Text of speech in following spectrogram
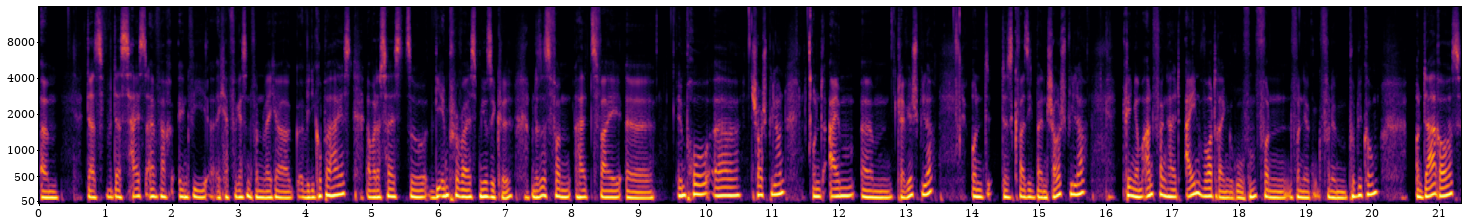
Ähm, das, das heißt einfach irgendwie, ich habe vergessen von welcher, wie die Gruppe heißt, aber das heißt so The Improvised Musical. Und das ist von halt zwei äh, Impro-Schauspielern äh, und einem ähm, Klavierspieler. Und das ist quasi beiden Schauspieler kriegen am Anfang halt ein Wort reingerufen von, von, der, von dem Publikum. Und daraus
